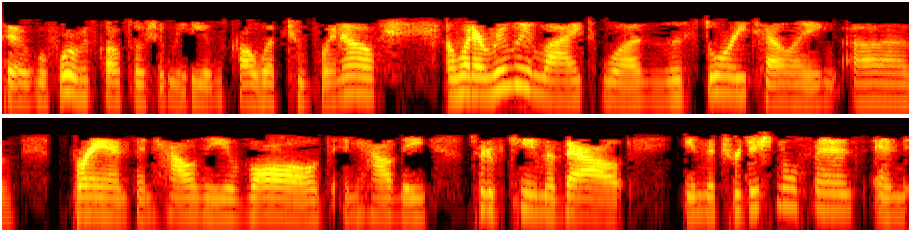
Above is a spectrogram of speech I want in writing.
So before it was called social media, it was called Web 2.0. And what I really liked was the storytelling of brands and how they evolved and how they sort of came about in the traditional sense and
